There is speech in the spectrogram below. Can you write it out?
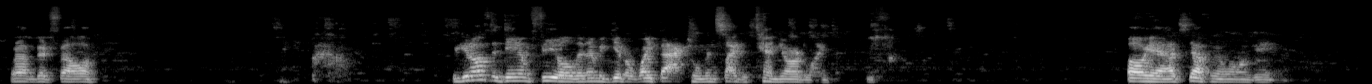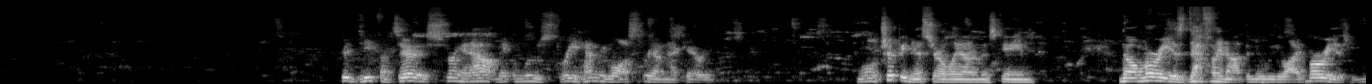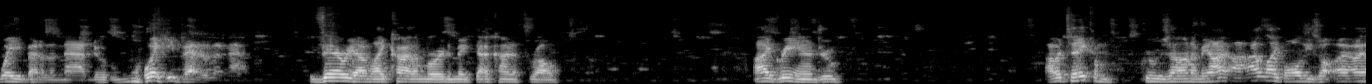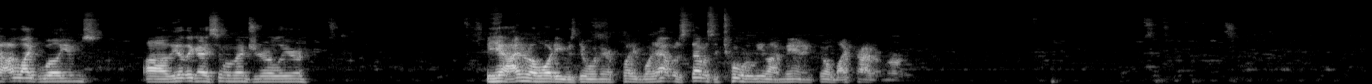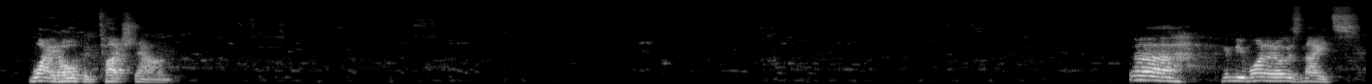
What up, good fella? We get off the damn field and then we give it right back to him inside the 10 yard line. Oh yeah, it's definitely a long game. Good defense there. They string it out, make them lose three. Henry lost three on that carry. A little trippiness early on in this game. No, Murray is definitely not the new Eli. Murray is way better than that, dude. Way better than that. Very unlike Kyler Murray to make that kind of throw. I agree, Andrew. I would take him, Cruz on. I mean, I, I, like all these. I, I like Williams. Uh, the other guy someone mentioned earlier. Yeah, I don't know what he was doing there, Playboy. That was that was a total Eli Manning throw by Kyler Murray. Wide open touchdown. Uh, gonna be one of those nights.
